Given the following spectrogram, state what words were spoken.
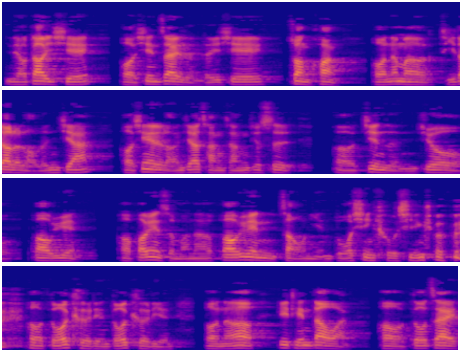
聊到一些哦现在人的一些状况。哦，那么提到了老人家。哦，现在的老人家常常就是呃见人就抱怨。哦，抱怨什么呢？抱怨早年多辛苦 辛苦，哦，多可怜多可怜，哦，然后一天到晚，哦，都在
